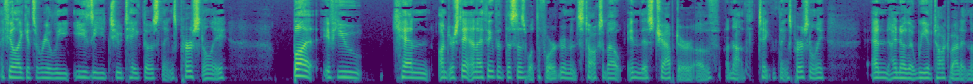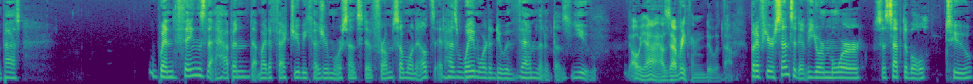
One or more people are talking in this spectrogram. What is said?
I feel like it's really easy to take those things personally. But if you can understand, and I think that this is what the Four Agreements talks about in this chapter of not taking things personally, and I know that we have talked about it in the past. When things that happen that might affect you because you're more sensitive from someone else, it has way more to do with them than it does you. Oh, yeah. It has everything to do with them. But if you're sensitive, you're more susceptible to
